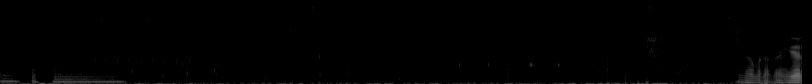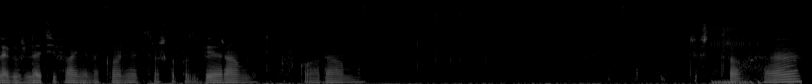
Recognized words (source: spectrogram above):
Mhm. Dobra, węgielek fajnie na koniec. Troszkę pozbieram, tu wkładam. Czyż trochę.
